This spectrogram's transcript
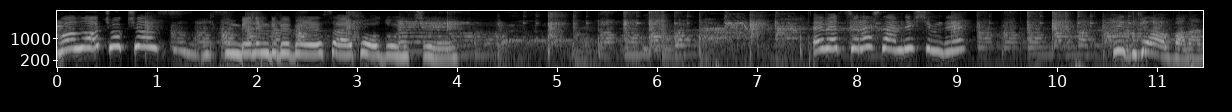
Vallahi çok şanslısın benim gibi böyle sahip olduğun için. Evet sıra sende şimdi. Hediye al bana.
